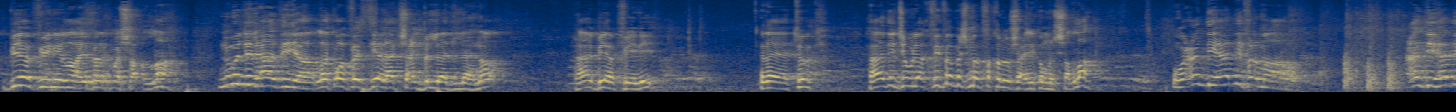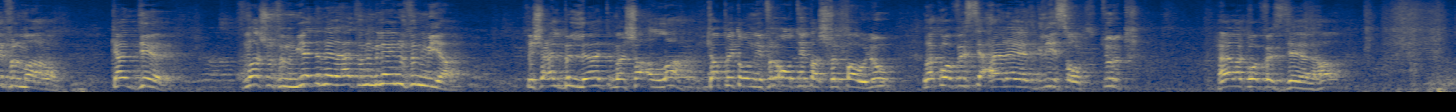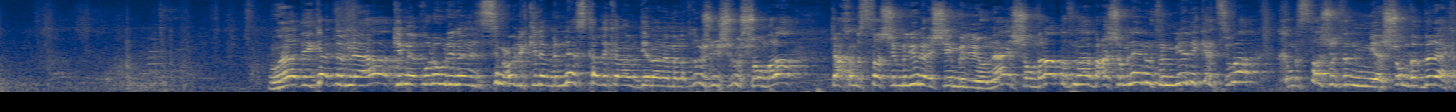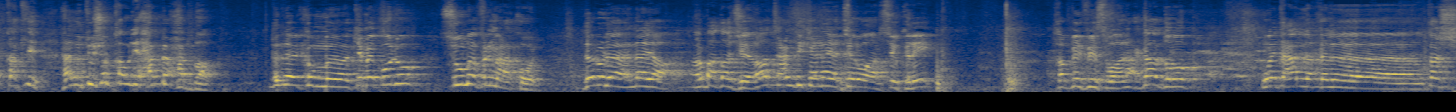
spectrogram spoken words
bien fini الله يبارك ما شاء الله. نولي لهذه la coiffeuse ديالها تشعل ب LED لهنا. هاي bien fini. هذا يا ترك. هذه جولة خفيفة باش ما نثقلوش عليكم إن شاء الله. وعندي هذه في ال marron عندي هذه في ال marron كانت دير 12 800 درنا لها 8 ملايين و800 تشعل ب LED ما شاء الله. capitonné في الاونتيطاج في الباولو. la coiffeuse تاعها رايات coulissantes ترك. ها la coiffeuse ديالها. وهذه كاع درناها كما يقولوا ولينا نسمعوا لكلام الناس. قال لك راه دير أنا ما نقدروش نشرو الشومبرا. تاع 15 مليون 20 مليون. هاي الشومبرا هبطنا ب 10 ملايين و800 اللي كتسوى 15 و800 ال chambre براك قالت لي هذو toujours بقاو لي حبة حبة. درنا لكم آه، كما يقولوا سومة في المعقول. داروا لها هنايا أربع طاجيرات عندك هنايا tiroir secret. خبي فيه صوالح كاع ضروب وين تعلق القش؟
